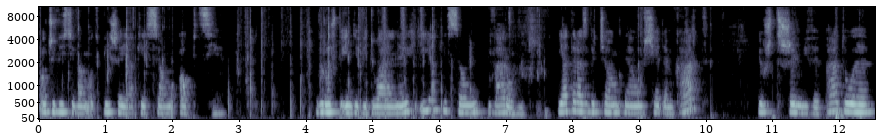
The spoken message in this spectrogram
oczywiście Wam odpiszę, jakie są opcje wróżb indywidualnych i jakie są warunki. Ja teraz wyciągnę 7 kart. Już 3 mi wypadły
